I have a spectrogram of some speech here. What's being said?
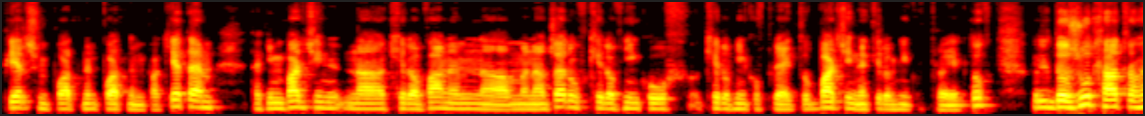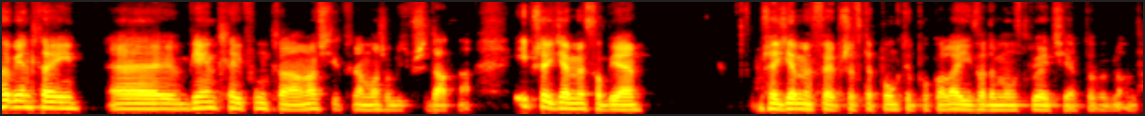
pierwszym płatnym, płatnym pakietem, takim bardziej nakierowanym na menadżerów, kierowników, kierowników projektów, bardziej na kierowników projektów, który dorzuca trochę więcej, e, więcej funkcjonalności, która może być przydatna. I przejdziemy sobie Przejdziemy sobie przez te punkty po kolei i zademonstruję Ci, jak to wygląda.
